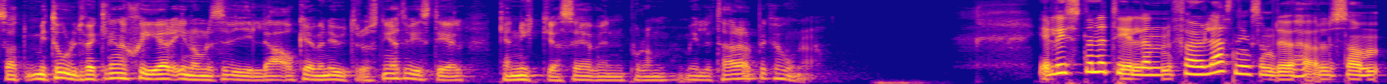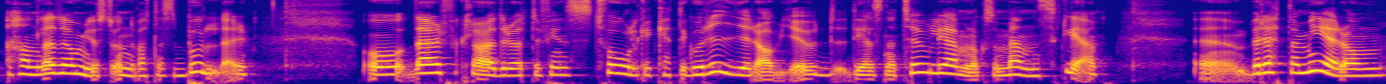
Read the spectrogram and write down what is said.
Så att metodutvecklingen sker inom det civila och även utrustningar till viss del kan nyttjas även på de militära applikationerna. Jag lyssnade till en föreläsning som du höll som handlade om just undervattensbuller. Och där förklarade du att det finns två olika kategorier av ljud, dels naturliga men också mänskliga. Eh, berätta mer om,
